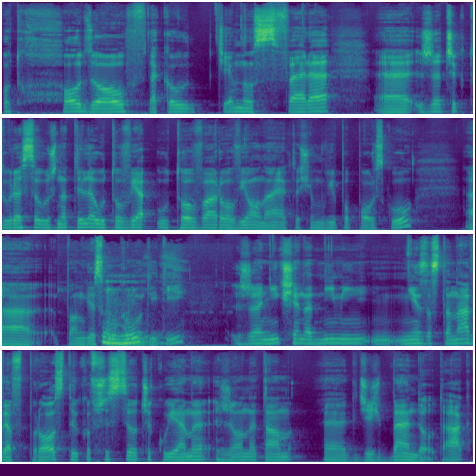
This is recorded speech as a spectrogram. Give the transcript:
odchodzą w taką ciemną sferę e, rzeczy, które są już na tyle utowarowione, jak to się mówi po polsku, e, po angielsku mhm. commodity, że nikt się nad nimi nie zastanawia wprost, tylko wszyscy oczekujemy, że one tam E, gdzieś będą, tak?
